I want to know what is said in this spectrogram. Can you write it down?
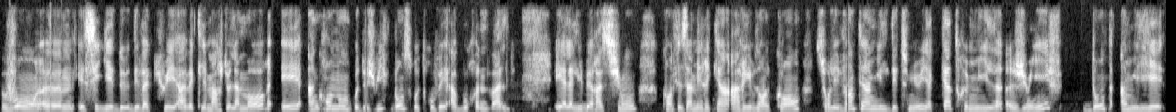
vont euh, essayer d'évacuer avec les marches de la mort et un grand nombre de Juifs vont se retrouver à Buchenwald. Et à la libération, quand les Américains arrivent dans le camp, sur les 21 000 détenus, il y a 4 000 Juifs, dont un millier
